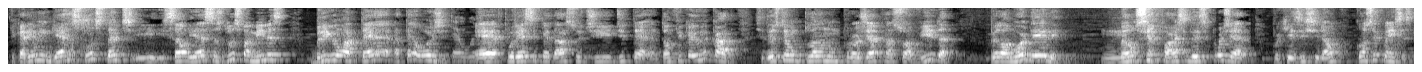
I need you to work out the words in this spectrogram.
ficariam em guerras constantes, e, e são, e essas duas famílias brigam até, até hoje Até hoje. é, por esse pedaço de, de terra. Então fica aí o recado. Se Deus tem um plano, um projeto na sua vida, pelo amor dele, não se afaste desse projeto, porque existirão consequências.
